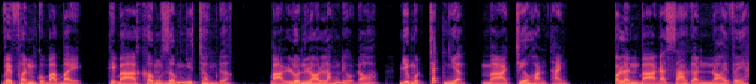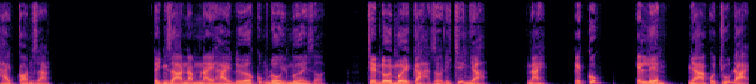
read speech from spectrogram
Về phần của bà Bảy thì bà không giống như chồng được. Bà luôn lo lắng điều đó như một trách nhiệm mà chưa hoàn thành. Có lần bà đã xa gần nói với hai con rằng Tính ra năm nay hai đứa cũng đôi mươi rồi. Trên đôi mươi cả rồi đấy chứ nhỉ? Này, cái Cúc, cái Liên, nhà của chú Đại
